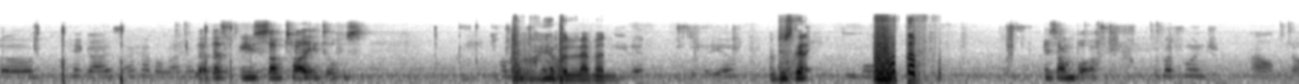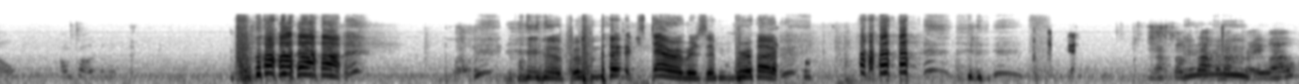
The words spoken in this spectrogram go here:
Uh, hey guys, I have a lemon. Let, us use subtitles. I'm have a lemon. eat it. The video. I'm just gonna. What the? F- It's on board. If I flinch, I don't know. I'm probably gonna. Promotes terrorism, bro. That sums that one up pretty well.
